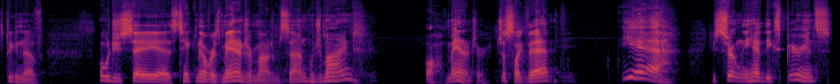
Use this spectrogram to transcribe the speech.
Speaking of, what would you say is taking over as manager, Majima-san? Would you mind? Oh, manager, just like that? Yeah, you certainly have the experience,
